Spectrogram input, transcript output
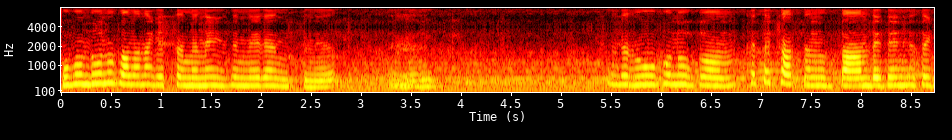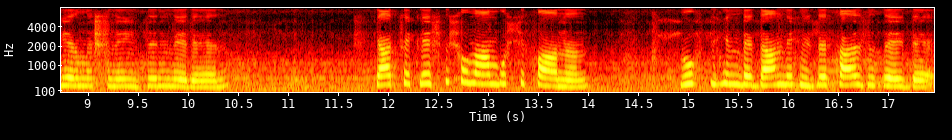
bulunduğunuz alana getirmeme izin verir misiniz? Evet. Şimdi ruhunuzun tepe çakranızdan bedeninize girmesine izin verin. Gerçekleşmiş olan bu şifanın ruh, zihin, beden ve hücresel düzeyde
